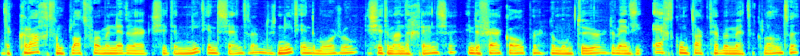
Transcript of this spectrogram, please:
De kracht van platform en netwerken zit hem niet in het centrum, dus niet in de boardroom. Die zit hem aan de grenzen, in de verkoper, de monteur, de mensen die echt contact hebben met de klanten.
